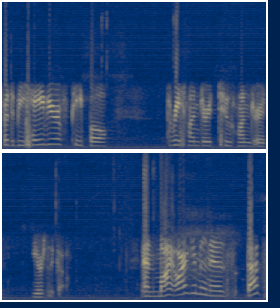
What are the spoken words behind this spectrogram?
for the behavior of people 300, 200 years ago. And my argument is that's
